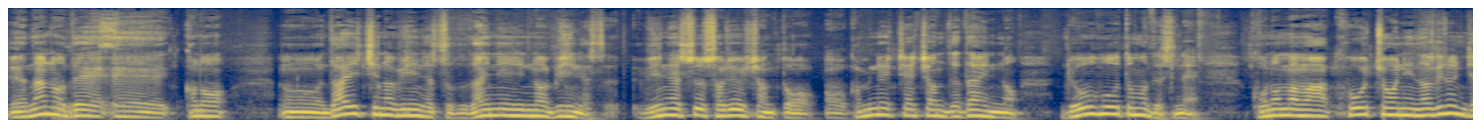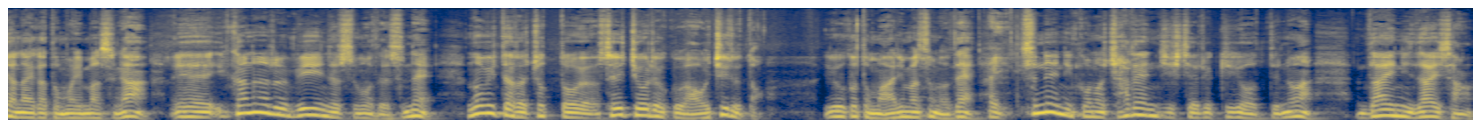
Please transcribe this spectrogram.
えなので、えーこの、うん、第一のビジネスと第二のビジネス、ビジネスソリューションとおコミュニケーションデザインの両方ともですね、このまま好調に伸びるんじゃないかと思いますが、えーいかなるビジネスもですね、伸びたらちょっと成長力が落ちると。いうこともありますので、はい常にこのチャレンジしている企業っていうのは、第2、第3、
